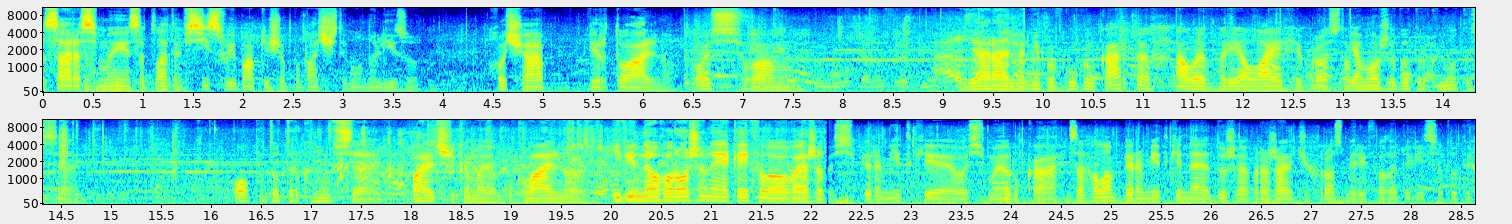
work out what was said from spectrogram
Зараз ми заплатимо всі свої бабки, щоб побачити Монолізу. Хоча б віртуально. Ось вам. Я реально ніби в Google картах, але в реал лайфі просто я можу доторкнутися. Оп, доторкнувся пальчиками буквально. І він не огорожений, як Ейфелева вежа. Ось пірамідки, ось моя рука. Загалом пірамідки не дуже вражаючих розмірів, але дивіться, тут їх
